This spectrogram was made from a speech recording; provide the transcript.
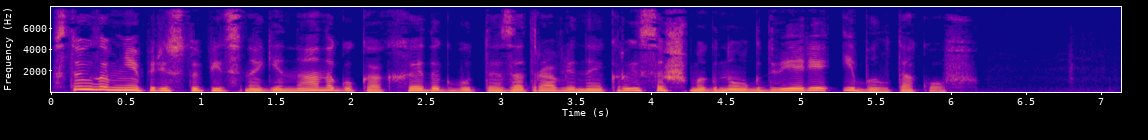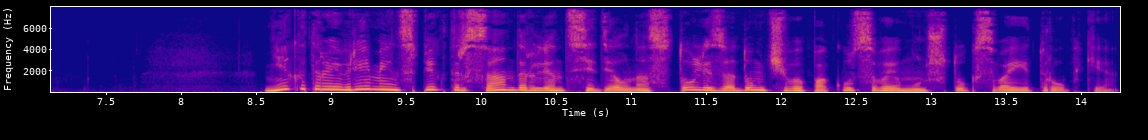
Стоило мне переступить с ноги на ногу, как Хедок, будто затравленная крыса, шмыгнул к двери и был таков. Некоторое время инспектор Сандерленд сидел на стуле, задумчиво покусывая мундштук своей трубки.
